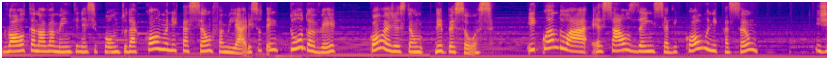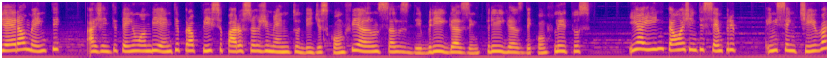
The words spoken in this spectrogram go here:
volta novamente nesse ponto da comunicação familiar. Isso tem tudo a ver com a gestão de pessoas. E quando há essa ausência de comunicação, geralmente a gente tem um ambiente propício para o surgimento de desconfianças, de brigas, intrigas, de conflitos. E aí então a gente sempre incentiva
